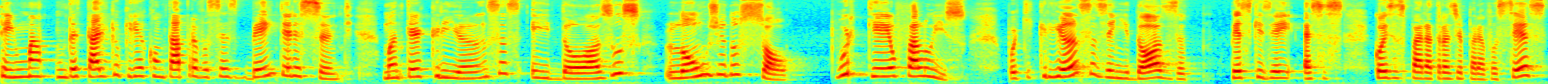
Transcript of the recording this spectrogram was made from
tem uma, um detalhe que eu queria contar para vocês bem interessante. Manter crianças e idosos longe do sol. Por que eu falo isso? Porque crianças em idosos, eu pesquisei essas coisas para trazer para vocês,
